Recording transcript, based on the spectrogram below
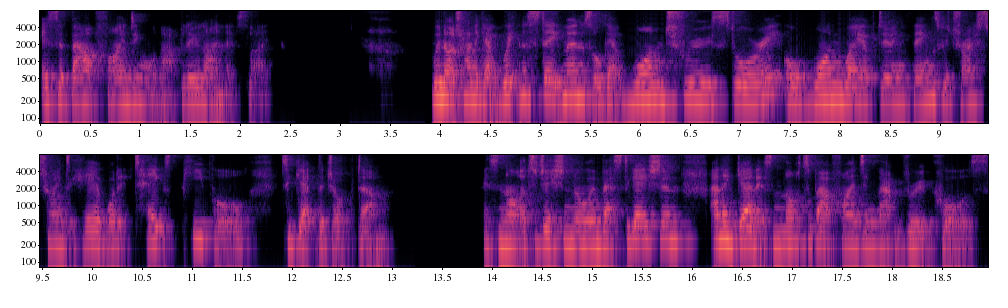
It's about finding what that blue line looks like. We're not trying to get witness statements or get one true story or one way of doing things. We're just trying to hear what it takes people to get the job done. It's not a traditional investigation. And again, it's not about finding that root cause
